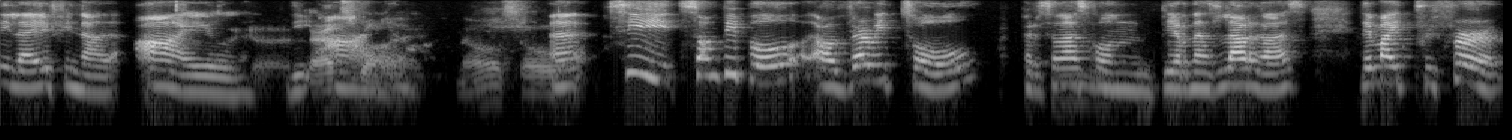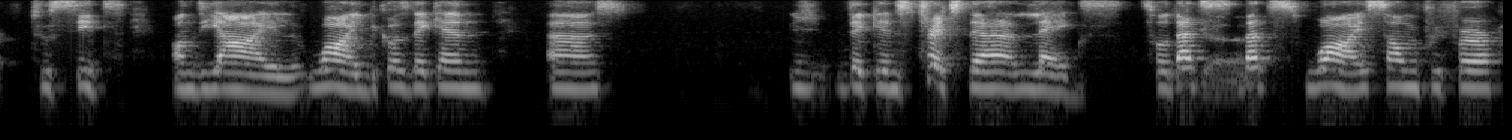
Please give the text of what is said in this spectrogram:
ni la E final. Aisle. The that's aisle. right. No, so Uh, sí, some people are very tall, personas Mm. con piernas largas, they might prefer to sit on the aisle. Why? Because they can uh, they can stretch their legs. So that's Yeah. that's why some prefer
